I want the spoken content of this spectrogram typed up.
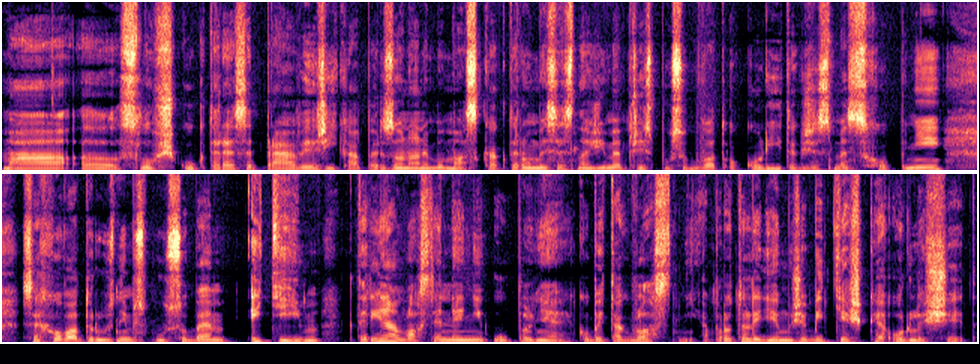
má uh, složku, které se právě říká persona nebo maska, kterou my se snažíme přizpůsobovat okolí, takže jsme schopni se chovat různým způsobem i tím, který nám vlastně není úplně jakoby tak vlastní. A pro ty lidi může být těžké odlišit,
